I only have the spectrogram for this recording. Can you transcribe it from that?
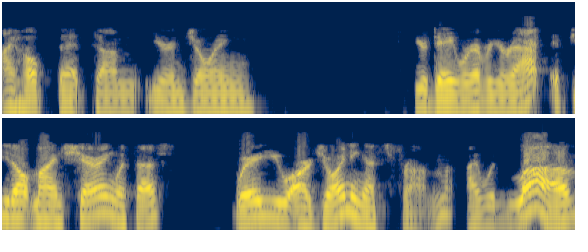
I hope that um, you're enjoying your day wherever you're at. If you don't mind sharing with us where you are joining us from, I would love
